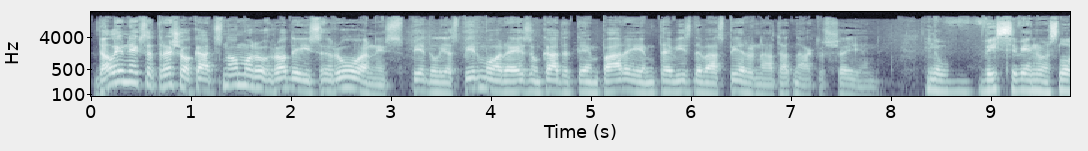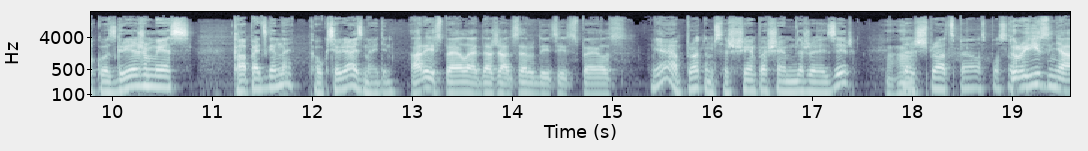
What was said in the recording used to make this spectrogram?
Dalībnieks ar trešo kārtas numuru Rodijs Ronis piedalījās pirmo reizi, un kā tad tiem pārējiem tev izdevās pierunāt atnākt uz šejieni? Nu, visi vienos lokos griežamies. Kāpēc gan ne? Kaut kas jau ir jāizmēģina. Arī spēlē dažādas erudīcijas spēles. Jā, protams, ar šiem pašiem dažreiz ir. Dažas prāta spēles Tur pasaulē. īsiņā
